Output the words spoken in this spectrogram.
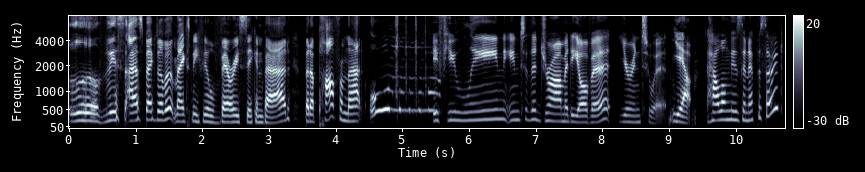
ugh, this aspect of it makes me feel very sick and bad. But apart from that, oh, If you lean into the dramedy of it, you're into it. Yeah. How long is an episode?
